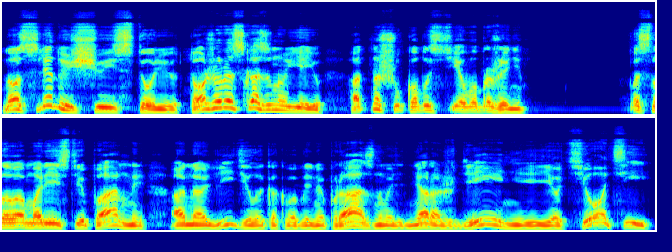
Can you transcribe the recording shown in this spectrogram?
Но следующую историю, тоже рассказанную ею, отношу к области ее воображения. По словам Марии Степанны, она видела, как во время празднования дня рождения ее тети,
